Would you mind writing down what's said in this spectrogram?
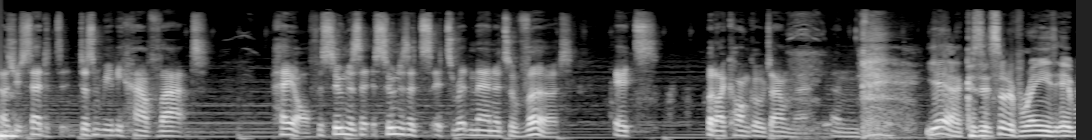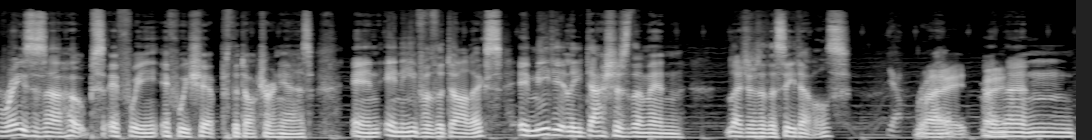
as you said, it, it doesn't really have that payoff. As soon as it, as soon as it's it's written there and it's overt, it's but I can't go down there. And uh, Yeah, because it sort of raise it raises our hopes if we if we ship the Doctor and Yaz in in Eve of the Daleks, immediately dashes them in Legend of the Sea Devils, yeah, Right, right. and then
